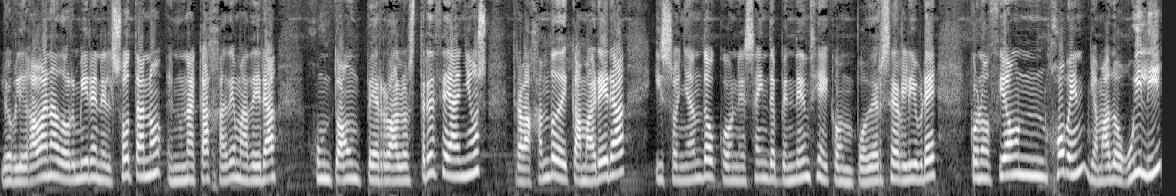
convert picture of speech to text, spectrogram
le obligaban a dormir en el sótano, en una caja de madera, junto a un perro a los 13 años, trabajando de camarera y soñando con esa independencia y con poder ser libre, conoció a un joven llamado Willy,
